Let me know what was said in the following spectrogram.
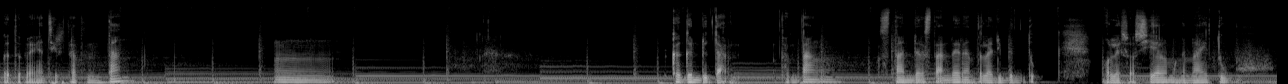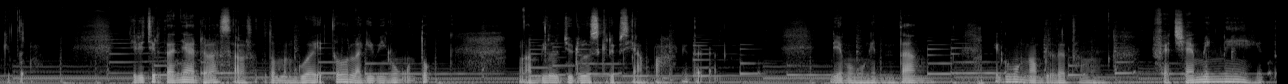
Gue tuh pengen cerita tentang hmm, kegendutan tentang standar-standar yang telah dibentuk oleh sosial mengenai tubuh gitu. Jadi ceritanya adalah salah satu teman gue itu lagi bingung untuk ngambil judul skripsi apa gitu kan. Dia ngomongin tentang ya gue mau ngambil tentang fat shaming nih gitu.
